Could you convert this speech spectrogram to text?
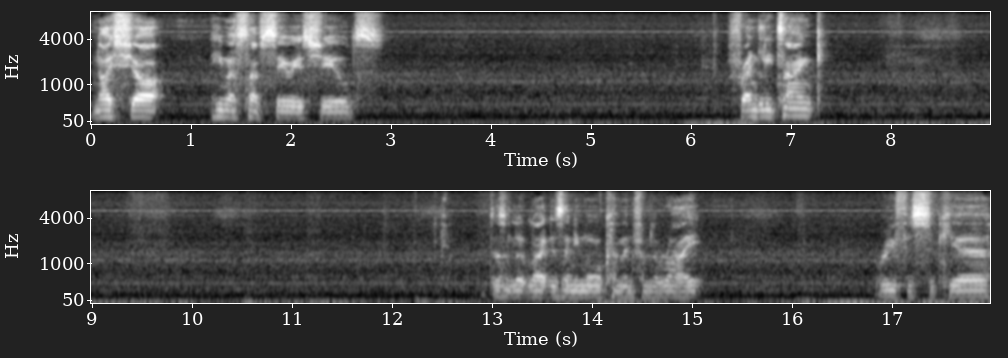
Nice shot. He must have serious shields. Friendly tank. Doesn't look like there's any more coming from the right. Roof is secure.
